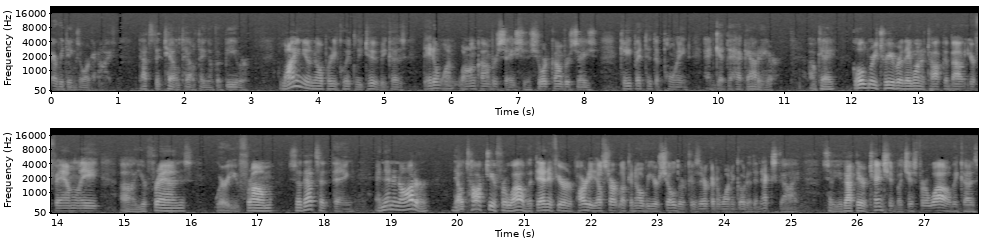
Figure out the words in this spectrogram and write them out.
everything's organized. That's the telltale thing of a beaver. A lion you'll know pretty quickly too because they don't want long conversations, short conversations. Keep it to the point and get the heck out of here. Okay? Golden Retriever, they want to talk about your family, uh, your friends, where are you from. So that's a thing. And then an otter, they'll talk to you for a while, but then if you're at a party, they'll start looking over your shoulder because they're going to want to go to the next guy. So you got their attention, but just for a while because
